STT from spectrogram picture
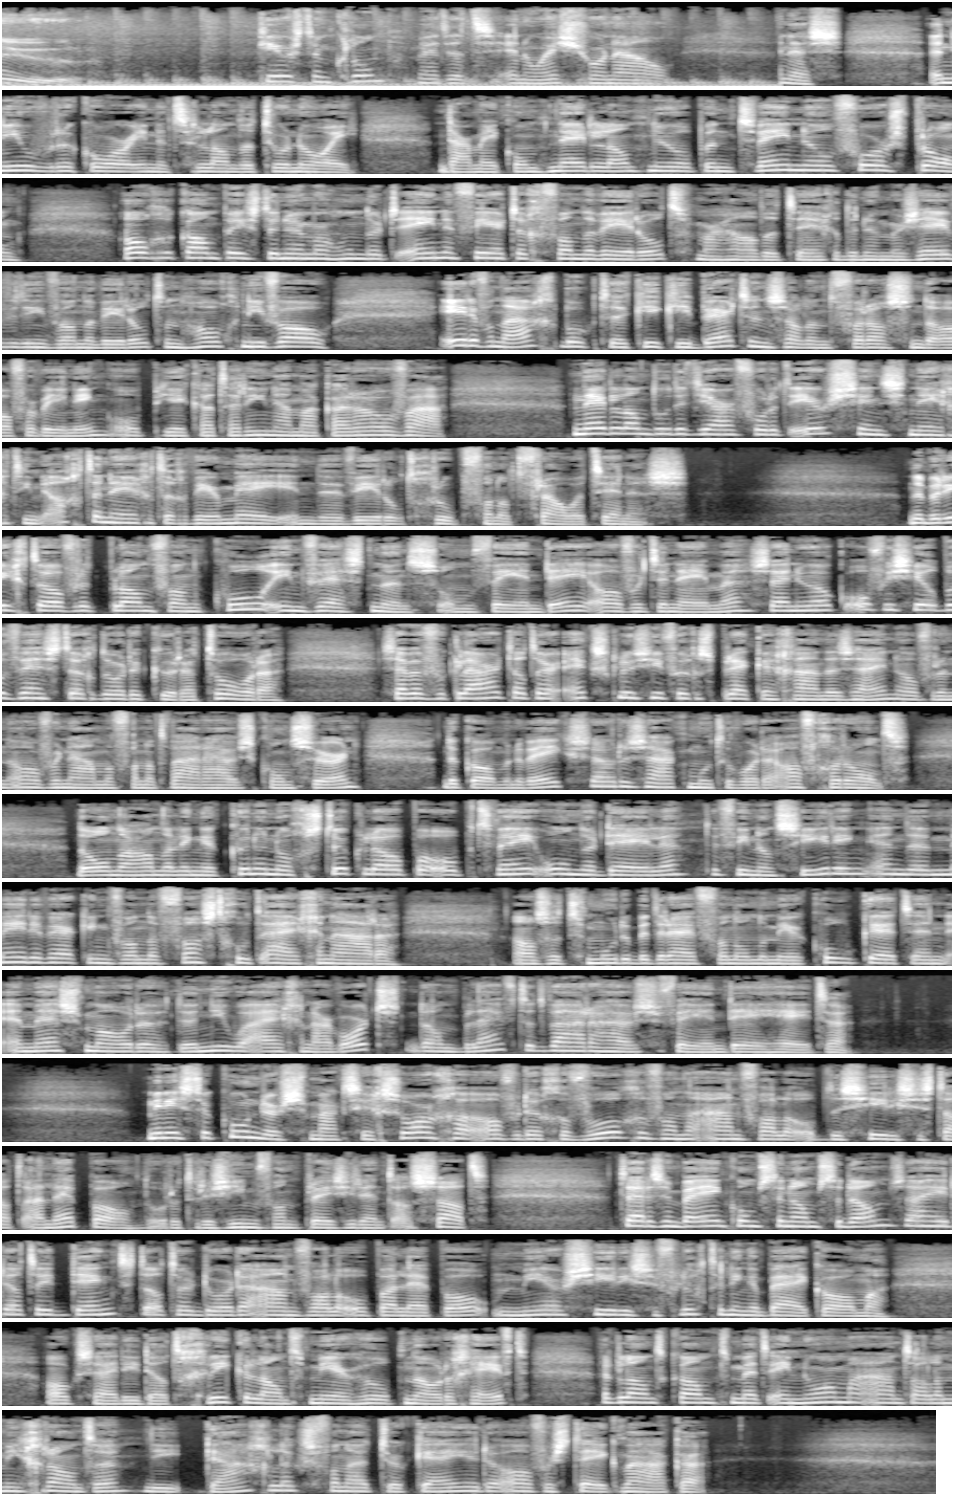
7 uur. Kirsten Klomp met het NOS-journaal. Een nieuw record in het landentoernooi. Daarmee komt Nederland nu op een 2-0 voorsprong. Hogekamp is de nummer 141 van de wereld... maar haalde tegen de nummer 17 van de wereld een hoog niveau. Eerder vandaag boekte Kiki Bertens al een verrassende overwinning... op Jekaterina Makarova. Nederland doet dit jaar voor het eerst sinds 1998 weer mee... in de wereldgroep van het vrouwentennis. De berichten over het plan van Cool Investments om V&D over te nemen zijn nu ook officieel bevestigd door de curatoren. Ze hebben verklaard dat er exclusieve gesprekken gaande zijn over een overname van het warenhuisconcern. De komende week zou de zaak moeten worden afgerond. De onderhandelingen kunnen nog stuk lopen op twee onderdelen, de financiering en de medewerking van de vastgoedeigenaren. Als het moederbedrijf van onder meer Coolcat en MS Mode de nieuwe eigenaar wordt, dan blijft het warenhuis V&D heten. Minister Koenders maakt zich zorgen over de gevolgen van de aanvallen op de Syrische stad Aleppo door het regime van president Assad. Tijdens een bijeenkomst in Amsterdam zei hij dat hij denkt dat er door de aanvallen op Aleppo meer Syrische vluchtelingen bijkomen. Ook zei hij dat Griekenland meer hulp nodig heeft. Het land kampt met enorme aantallen migranten die dagelijks vanuit Turkije de oversteek maken.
